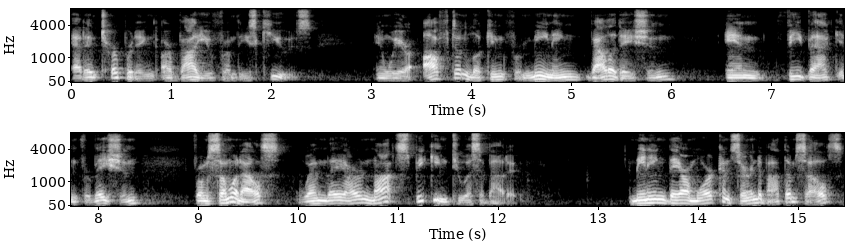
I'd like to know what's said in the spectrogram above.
at interpreting our value from these cues. And we are often looking for meaning, validation, and feedback information from someone else when they are not speaking to us about it, meaning they are more concerned about themselves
